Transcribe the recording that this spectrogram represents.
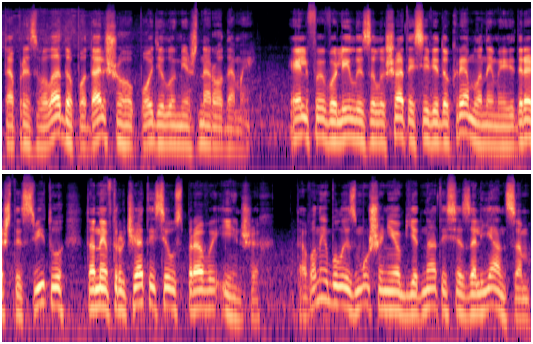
та призвела до подальшого поділу між народами. Ельфи воліли залишатися відокремленими від решти світу та не втручатися у справи інших. Та вони були змушені об'єднатися з альянсом,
